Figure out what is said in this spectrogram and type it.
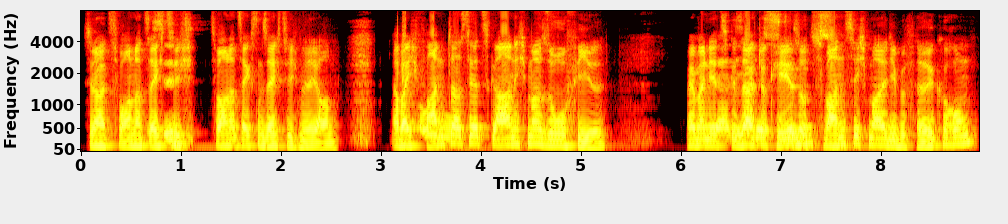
Es sind halt 260, 266 Milliarden. Aber ich fand Oh. das jetzt gar nicht mal so viel. Wenn man jetzt Ja, nee, gesagt, das okay, so stimmt. 20 mal die Bevölkerung,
